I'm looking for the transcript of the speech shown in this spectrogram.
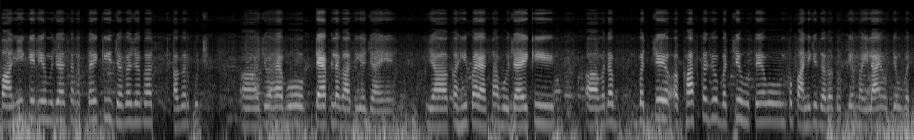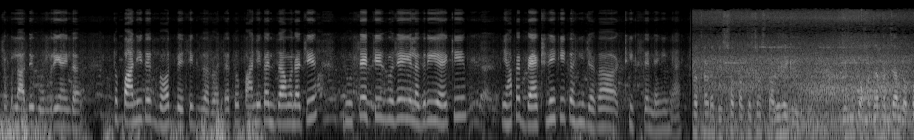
पानी के लिए मुझे ऐसा लगता है कि जगह जगह अगर कुछ जो है वो टैप लगा दिए जाए या कहीं पर ऐसा हो जाए कि मतलब बच्चे खासकर जो बच्चे होते हैं वो उनको पानी की ज़रूरत होती है महिलाएं होती हैं वो बच्चों को लादे घूम रही हैं इधर तो पानी तो एक बहुत बेसिक ज़रूरत है तो पानी का इंतज़ाम होना चाहिए दूसरी एक चीज़ मुझे ये लग रही है कि यहाँ पे बैठने की कहीं जगह ठीक से नहीं है विश्व प्रदर्शन स्थली हजार हजार लोक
